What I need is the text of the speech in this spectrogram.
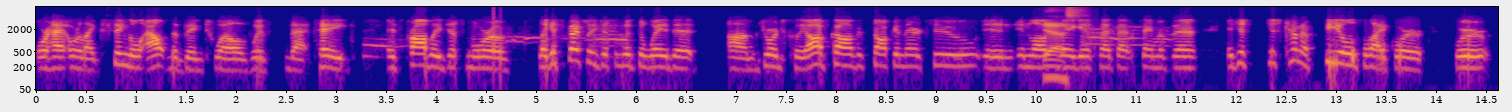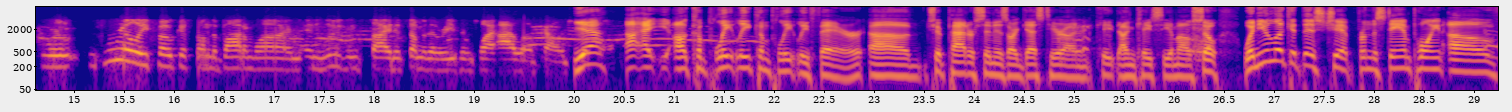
or ha- or like single out the Big 12 with that take. It's probably just more of like, especially just with the way that um, George Kliavkoff is talking there too in in Las yes. Vegas at that same event. It just just kind of feels like we're we're we're really focused on the bottom line and losing sight of some of the reasons why I love college. Yeah, I, I, completely, completely fair. Uh, Chip Patterson is our guest here on K, on KCMO. So when you look at this, Chip, from the standpoint of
